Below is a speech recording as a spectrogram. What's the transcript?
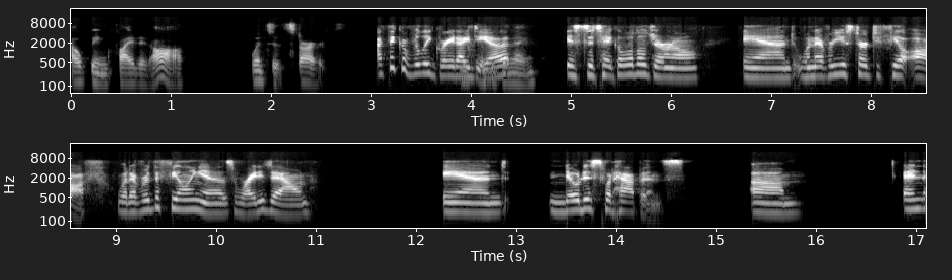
helping fight it off once it starts. I think a really great idea is to take a little journal and whenever you start to feel off, whatever the feeling is, write it down and notice what happens. Um, and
